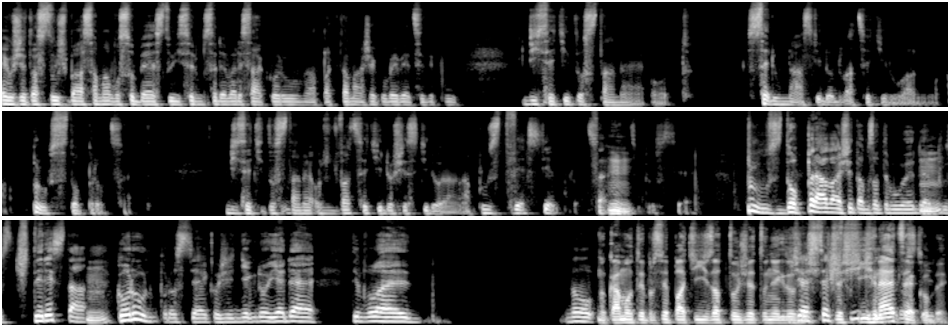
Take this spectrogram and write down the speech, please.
Jakože ta služba sama o sobě stojí 790 korun a pak tam máš jakoby věci typu, když se ti to stane od 17 do 20.00 a plus 100%. Když se ti to stane od 20 do 6 do rána plus 200%. Hmm. Prostě. Plus doprava, že tam za tebou jede, Hmm. plus 400 Hmm. korun prostě, jako že někdo jede, ty vole, no, No kámo, ty prostě platíš za to, že to někdo Že řeš, řeší píči hned, prostě. jakoby.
